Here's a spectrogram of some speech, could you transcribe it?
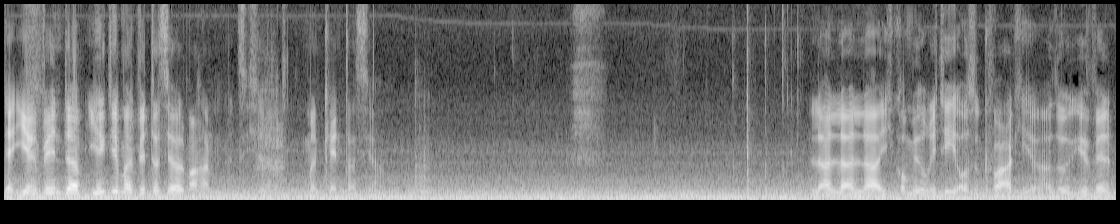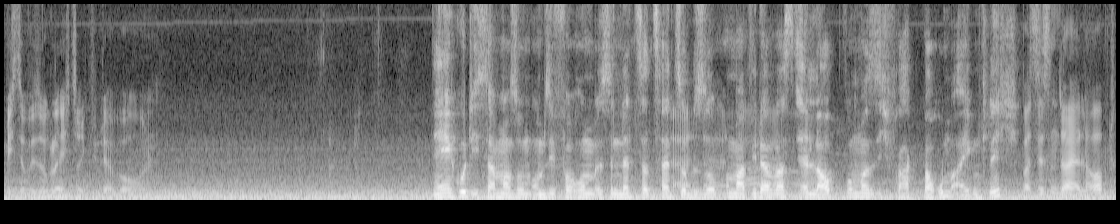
Ja, irgendwen, da, irgendjemand wird das ja machen, mit Sicherheit. Man kennt das ja. La la la, ich komme hier richtig aus dem Quark hier. Also ihr werdet mich sowieso gleich direkt wieder überholen. Nee, gut, ich sag mal so, im OMSI-Forum ist in letzter Zeit Ja, sowieso ja, immer mal wieder ja. was erlaubt, wo man sich fragt, warum eigentlich. Was ist denn da erlaubt?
